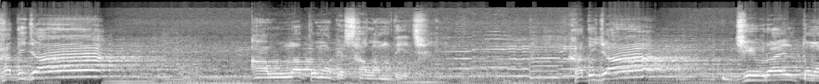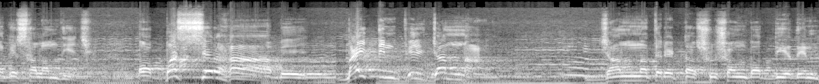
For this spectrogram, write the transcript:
খাদিজা, আল্লাহ তোমাকে সালাম দিয়েছে। খাদিজা জিব্রাইল তোমাকে সালাম দিয়েছে। অবাস্যের হবে বাইতিন ফিল জান্না জান্নাতের একটা সুসংবাদ দিয়ে দেন।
